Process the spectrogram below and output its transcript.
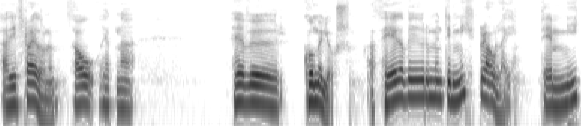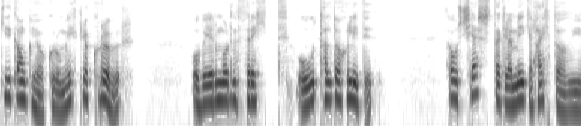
að í fræðunum þá hérna hefur komið ljós að þegar við erum undir miklu álægi þegar mikið í gangi hjá okkur og mikla kröfur og við erum orðin þreytt og úttaldi okkur lítið þá er sérstaklega mikil hægt á því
